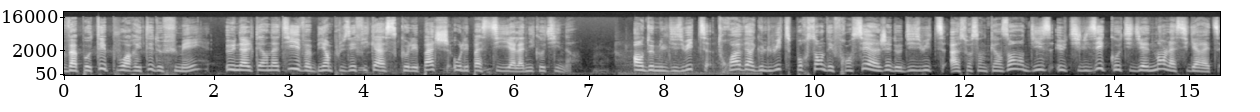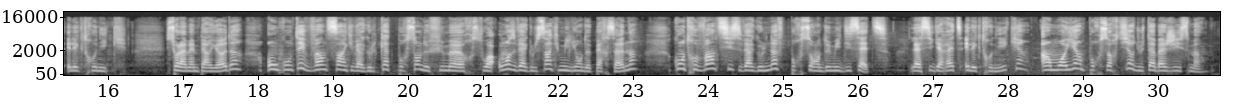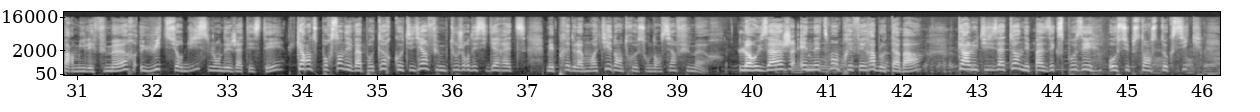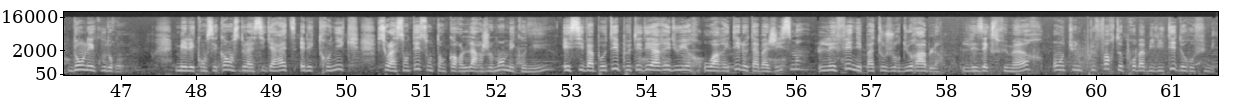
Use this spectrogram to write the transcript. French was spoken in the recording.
Vapoter pour arrêter de fumer, une alternative bien plus efficace que les patchs ou les pastilles à la nicotine. En 2018, 3,8% des Français âgés de 18 à 75 ans disent utiliser quotidiennement la cigarette électronique. Sur la même période, on comptait 25,4% de fumeurs, soit 11,5 millions de personnes, contre 26,9% en 2017. La cigarette électronique, un moyen pour sortir du tabagisme. Parmi les fumeurs, 8 sur 10 l'ont déjà testé. 40% des vapoteurs quotidiens fument toujours des cigarettes, mais près de la moitié d'entre eux sont d'anciens fumeurs. Leur usage est nettement préférable au tabac, car l'utilisateur n'est pas exposé aux substances toxiques, dont les goudrons. Mais les conséquences de la cigarette électronique sur la santé sont encore largement méconnues. Et si vapoter peut aider à réduire ou arrêter le tabagisme, l'effet n'est pas toujours durable. Les ex-fumeurs ont une plus forte probabilité de refumer.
